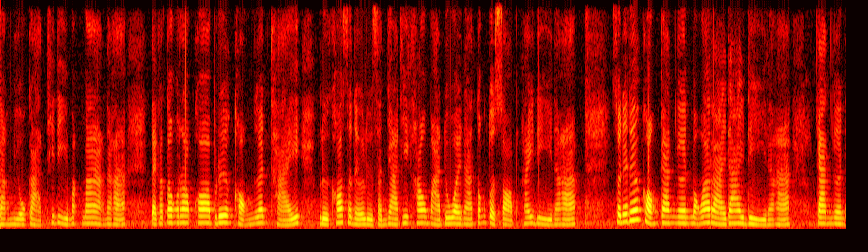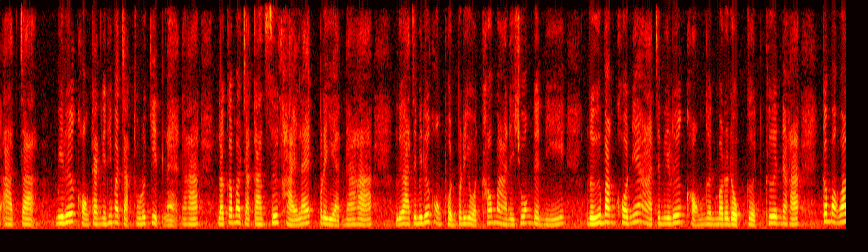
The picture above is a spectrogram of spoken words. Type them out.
ยังมีโอกาสที่ดีมากๆนะคะ แต่ก็ต้องรอบคอบเรื่องของเงื่อนไข หรือข้อเสนอหรือสัญญาที่เข้ามาด้วยนะต้องตรวจสอบให้ดีนะคะ ส่วนในเรื่องของการเงินมองว่ารายได้ดีนะคะ การเงินอาจจะ มีเรื่องของการเงินที่มาจากธุรกิจแหละนะคะ แล้วก็มาจากการซื้อขายแลกเปลี่ยนนะคะ หรืออาจจะมีเรื่องของผลประโยชน์เข้ามาในช่วงเดือนนี้ หรือบางคนเนี่ยอาจจะมีเรื่องของเงินมรดกเกิดขึ้นนะคะ ก็มองว่า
